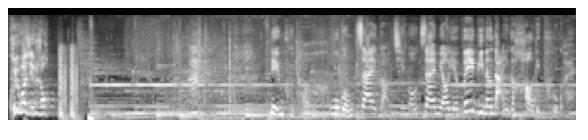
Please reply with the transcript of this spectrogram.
葵花解释手。林捕头，武功再高，计谋再妙，也未必能当一个好的捕快。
